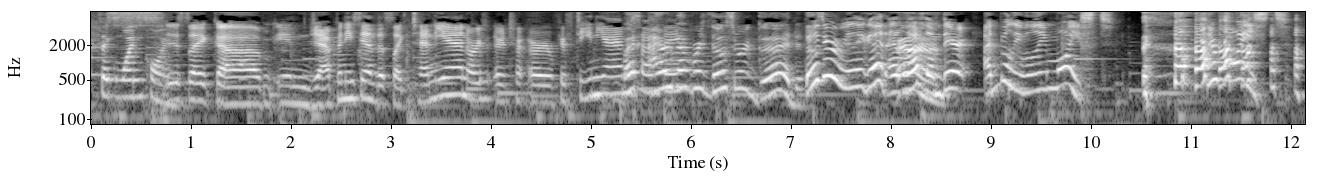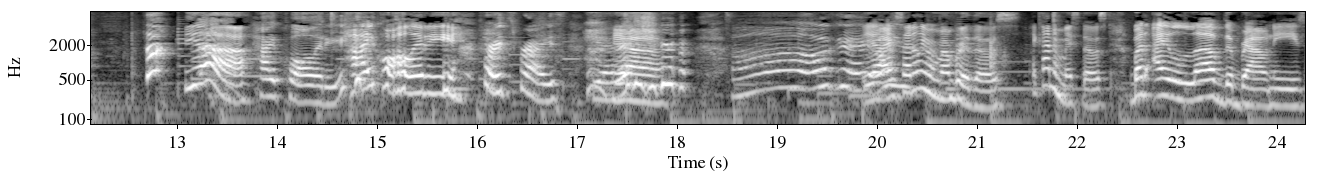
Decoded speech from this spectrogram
It's like one coin. It's like um, in Japanese yen, that's like ten yen or or, or fifteen yen. or But. I remember those were good. those are really good. I love them. They're unbelievably moist. They're moist. Yeah, High quality. high quality. for its price. Yeah. Yeah. Oh, okay. Yeah, I Oh, suddenly remember those. I kind of miss those. But I love the brownies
